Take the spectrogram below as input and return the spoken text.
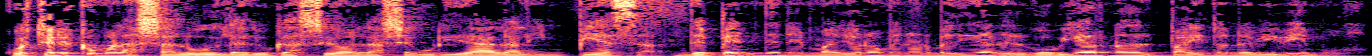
Cuestiones como la salud, la educación, la seguridad, la limpieza, dependen en mayor o menor medida del gobierno del país donde vivimos.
